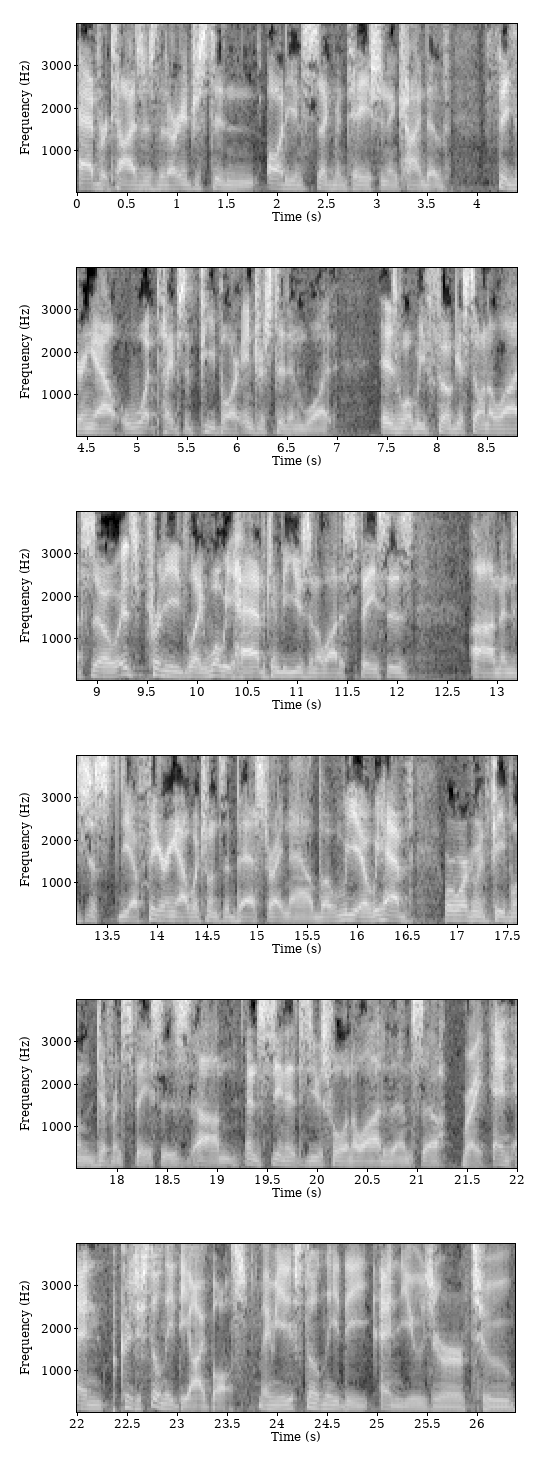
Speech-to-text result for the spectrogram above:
advertisers that are interested in audience segmentation and kind of figuring out what types of people are interested in what is what we focused on a lot. So it's pretty like what we have can be used in a lot of spaces. Um, and it's just you know figuring out which one's the best right now. But we you know, we have we're working with people in different spaces um, and seeing it's useful in a lot of them. So right, and and because you still need the eyeballs. I mean, you still need the end user to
